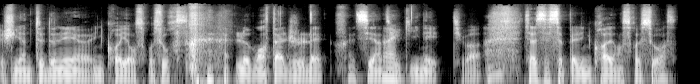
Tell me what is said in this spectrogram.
je viens de te donner euh, une croyance ressource. le mental, je l'ai. C'est un Ouais. truc inné, tu vois. Ça, ça s'appelle une croyance ressource.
